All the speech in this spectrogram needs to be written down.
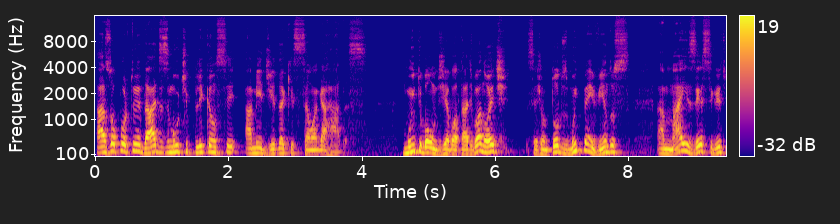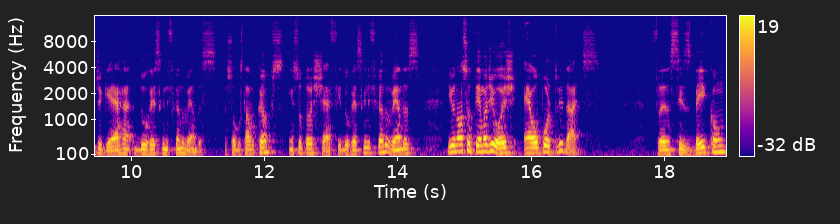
As oportunidades multiplicam-se à medida que são agarradas. Muito bom dia, boa tarde, boa noite. Sejam todos muito bem-vindos a mais esse grito de guerra do Ressignificando Vendas. Eu sou Gustavo Campos, instrutor-chefe do Ressignificando Vendas, e o nosso tema de hoje é oportunidades. Francis Bacon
